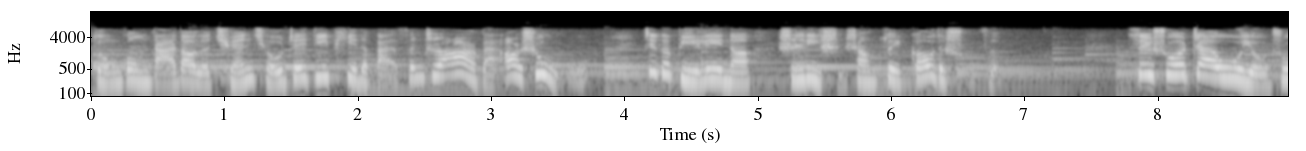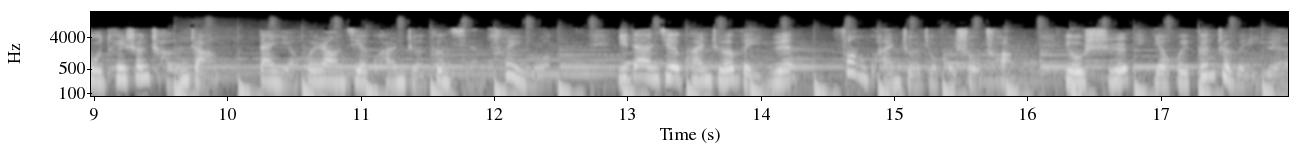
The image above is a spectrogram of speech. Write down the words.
总共达到了全球 GDP 的百分之二百二十五，这个比例呢是历史上最高的数字。虽说债务有助推升成长，但也会让借款者更显脆弱。一旦借款者违约，放款者就会受创，有时也会跟着违约，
